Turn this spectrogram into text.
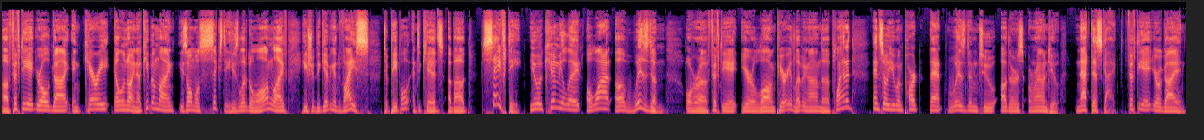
a 58 year old guy in Cary, Illinois. Now, keep in mind, he's almost 60. He's lived a long life. He should be giving advice to people and to kids about safety. You accumulate a lot of wisdom over a 58 year long period living on the planet, and so you impart that wisdom to others around you. Not this guy, 58 year old guy in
